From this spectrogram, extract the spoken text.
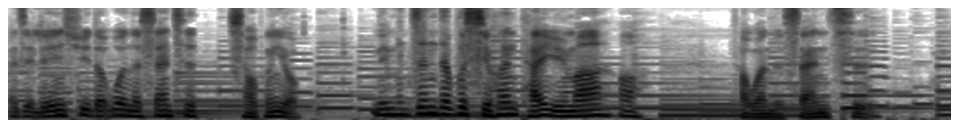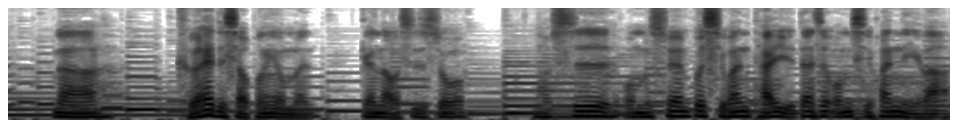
而且连续的问了三次：“小朋友，你们真的不喜欢台语吗？”啊，他问了三次。那可爱的小朋友们跟老师说：“老师，我们虽然不喜欢台语，但是我们喜欢你啦。”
